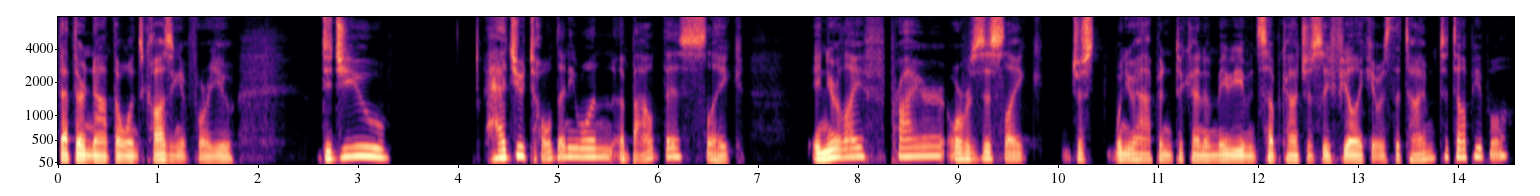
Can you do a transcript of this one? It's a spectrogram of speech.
that they're not the ones causing it for you. Did you had you told anyone about this like in your life prior or was this like just when you happened to kind of maybe even subconsciously feel like it was the time to tell people?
